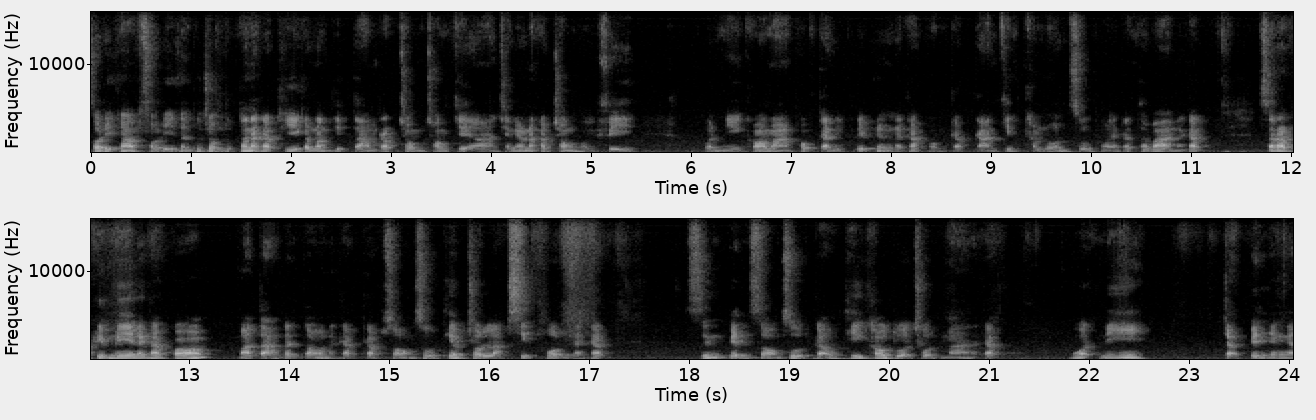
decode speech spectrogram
สวัสดีครับ สวัสดีท่านผู้ชมทุกท่านนะครับ ที่กำลังติดตามรับชมช่อง JR Channel นะครับ ช่องหวยฟรี วันนี้ก็มาพบกันอีกคลิปหนึ่งนะครับ ผมกับการคิดคำนวณสูตรหวยรัฐบาลนะครับสำหรับคลิปนี้นะครับก็มาตามกันต่อนะครับกับ 2 สูตรเทียบชนหลัก 10บนนะครับ ซึ่งเป็น 2 สูตรเก่าที่เข้าตัวชนมานะครับงวดนี้จะเป็นยังไง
